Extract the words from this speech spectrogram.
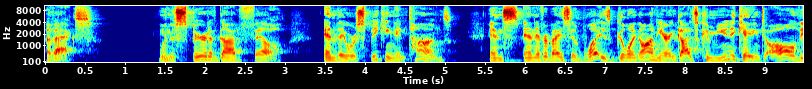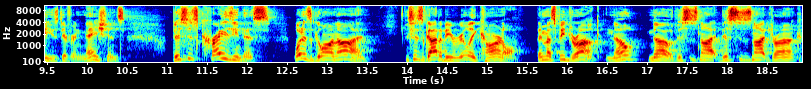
of Acts. When the Spirit of God fell and they were speaking in tongues, and, and everybody said, What is going on here? And God's communicating to all these different nations. This is craziness. What is going on? This has got to be really carnal. They must be drunk. No, no, this is not, this is not drunk.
